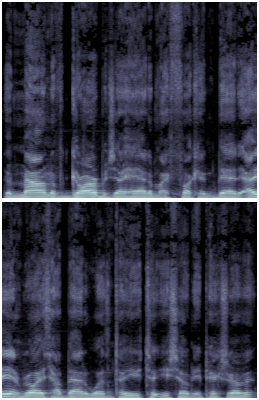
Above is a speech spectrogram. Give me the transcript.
the amount of garbage I had in my fucking bed. I didn't realize how bad it was until you took you showed me a picture of it.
